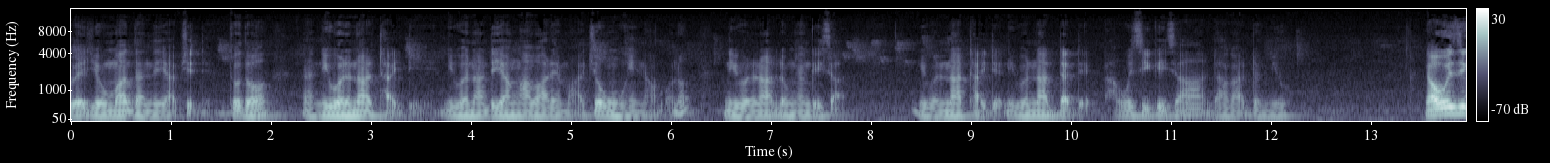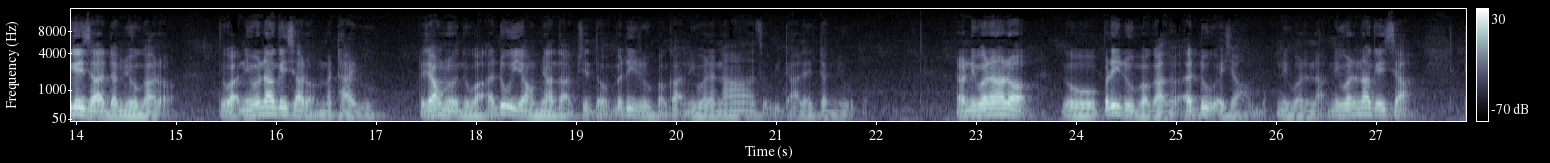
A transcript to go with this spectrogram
ပဲယုံမတန်တရားဖြစ်တယ်သို့တော့နိဝရဏထိုက်တယ်နိဝရဏတရား၅ပါးထဲမှာအကျုံးဝင်တာပေါ့နော်နိဝရဏလုပ်ငန်းကိစ္စနိဝရဏထိုက်တယ်နိဝရဏတက်တယ်ဝိသိကိစ္စဒါကတစ်မျိုးနောက်ဝိသိကိစ္စတစ်မျိုးကတော့သူကနိဝရဏကိစ္စတော့မထိုက်ဘူး ဒါကြောင့်မလို့သူကအတုအယောင်မြတ်တာဖြစ်တော့ပရိရူပကနိဝရဏဆိုပြီးဒါလည်းတစ်မျိုးပေါ့အဲ့တော့နိဝရဏတော့ဟိုပရိရူပကဆိုအတုအယောင်ပေါ့နိဝရဏနိဝရဏကိစ္စတ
